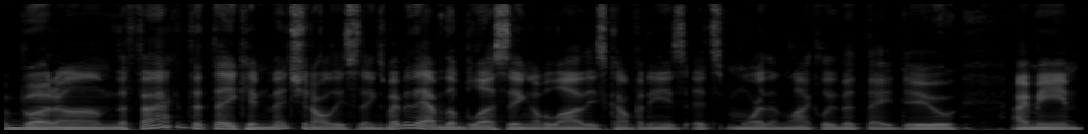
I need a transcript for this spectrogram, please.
But um, the fact that they can mention all these things, maybe they have the blessing of a lot of these companies. It's more than likely that they do. I mean,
